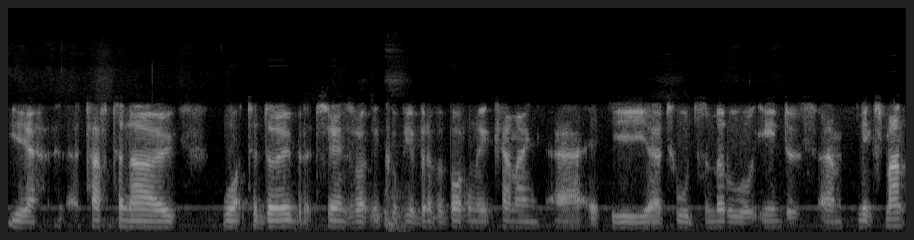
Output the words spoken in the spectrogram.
yeah, tough to know what to do, but it sounds like there could be a bit of a bottleneck coming uh, at the uh, towards the middle or end of um, next month.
